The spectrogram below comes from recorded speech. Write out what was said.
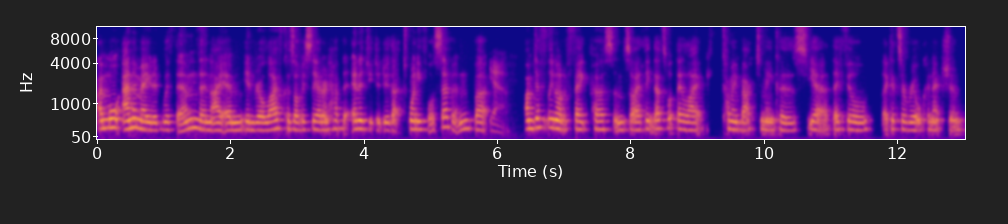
I'm more animated with them than I am in real life because obviously I don't have the energy to do that 24/7, but Yeah. I'm definitely not a fake person. So I think that's what they like coming back to me because, yeah, they feel like it's a real connection.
